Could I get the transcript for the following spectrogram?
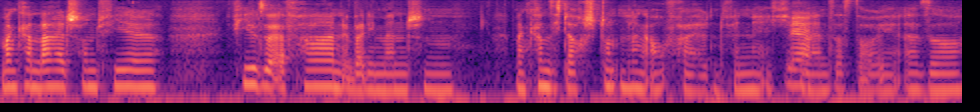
man kann da halt schon viel, viel so erfahren über die Menschen. Man kann sich da auch stundenlang aufhalten, finde ich, Ja. bei Insta-Story. Also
